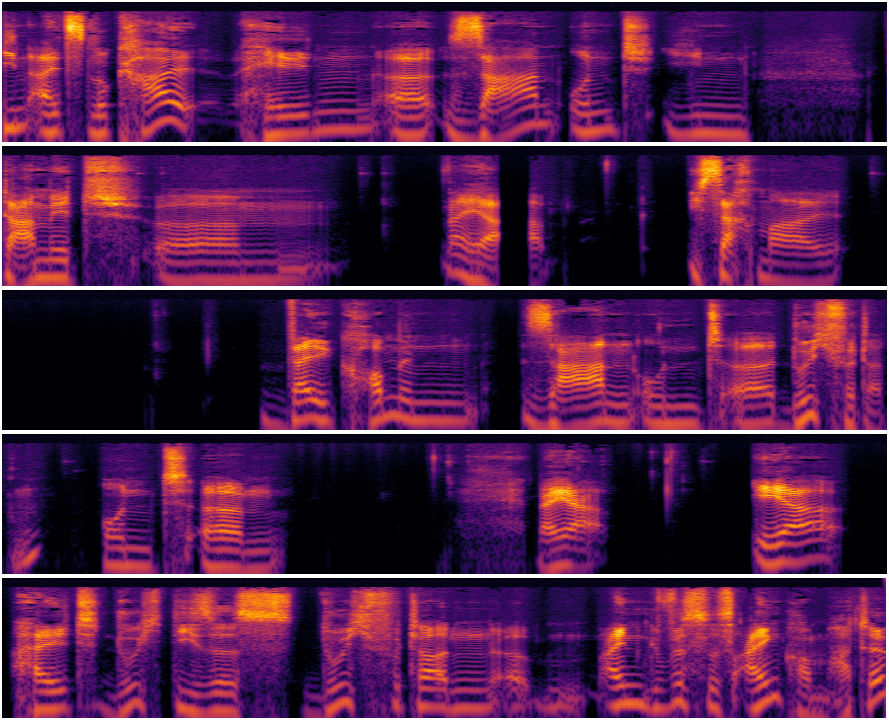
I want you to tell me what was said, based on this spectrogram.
ihn als Lokalhelden äh, sahen und ihn damit, ähm, naja, ich sag mal, willkommen sahen und äh, durchfütterten. Und ähm, naja, er halt durch dieses Durchfüttern ähm, ein gewisses Einkommen hatte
